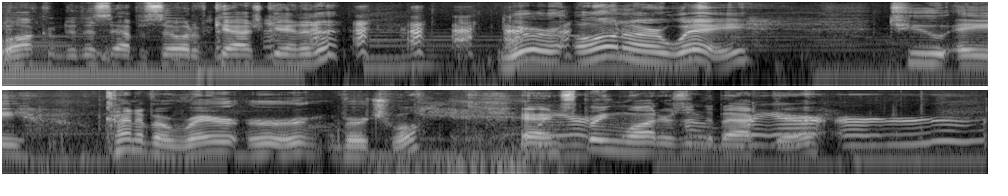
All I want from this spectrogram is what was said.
Welcome to this episode of Cash Canada. We're on our way to a kind of a rarer virtual, and Rare- Springwater's in the back there. rarer,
